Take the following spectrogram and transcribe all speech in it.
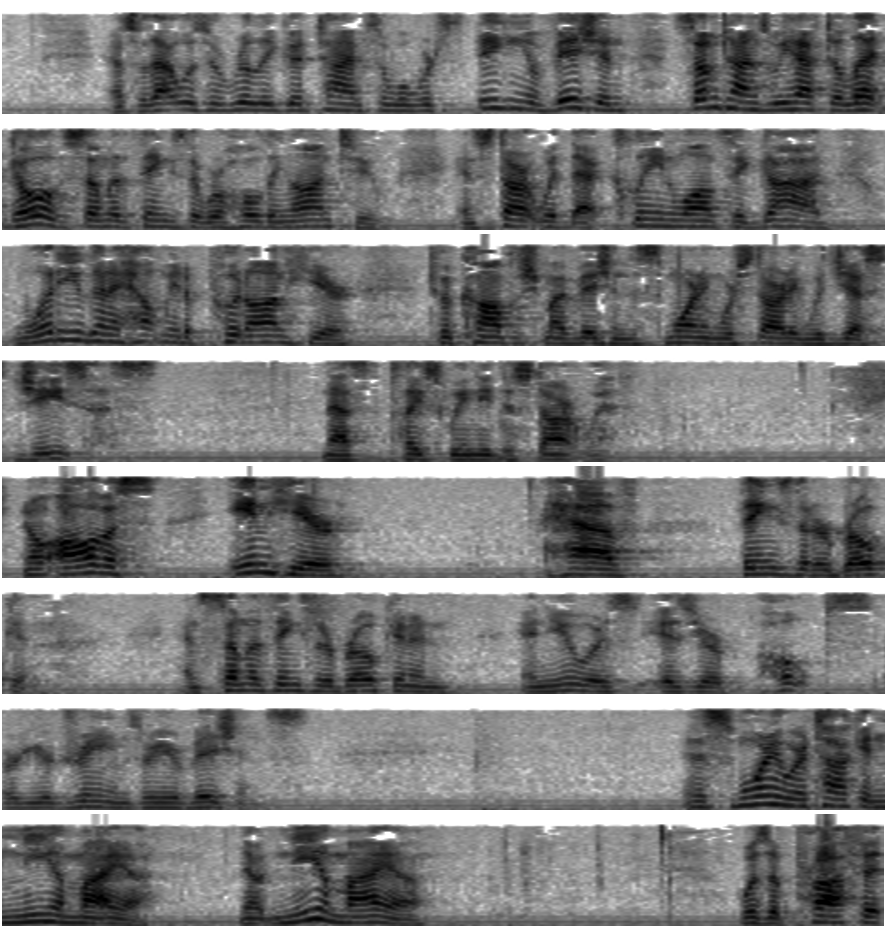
And so that was a really good time. So when we're speaking of vision, sometimes we have to let go of some of the things that we're holding on to and start with that clean wall and say, God, what are you going to help me to put on here to accomplish my vision? This morning we're starting with just Jesus. And that's the place we need to start with. You know, all of us in here have things that are broken. And some of the things that are broken in, in you is, is your hopes or your dreams or your visions. And this morning we're talking Nehemiah. Now, Nehemiah was a prophet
